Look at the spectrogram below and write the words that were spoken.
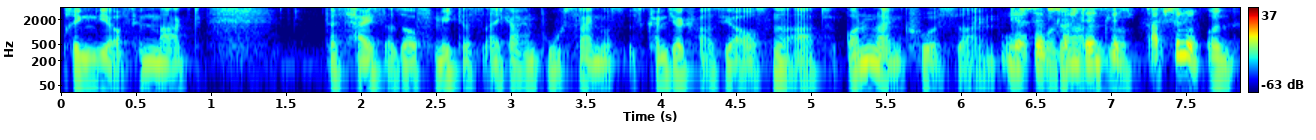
bringen die auf den Markt. Das heißt also auch für mich, dass es eigentlich gar kein Buch sein muss. Es könnte ja quasi auch so eine Art Online-Kurs sein. Ja, selbstverständlich, also, absolut. Und,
